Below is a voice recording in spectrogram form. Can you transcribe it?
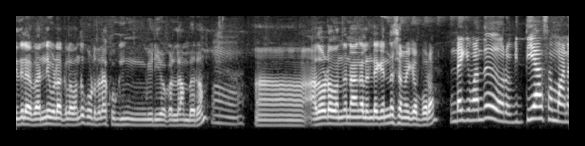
இதில் வன்னி விளக்கில் வந்து கூடுதலாக குக்கிங் வீடியோக்கள்லாம் வரும். அதோட வந்து நாங்கள் இன்றைக்கு என்ன சமைக்க போகிறோம் இன்றைக்கு வந்து ஒரு வித்தியாசமான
